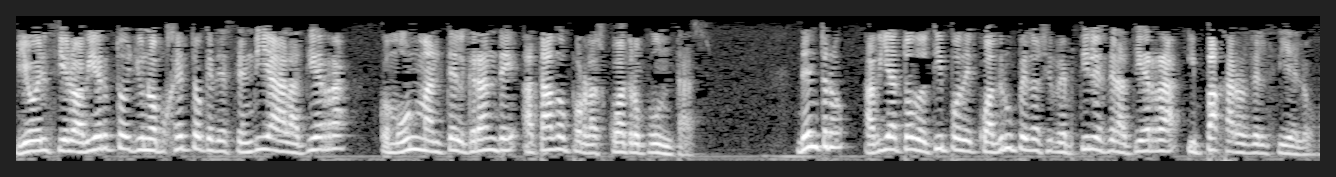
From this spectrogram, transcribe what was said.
vio el cielo abierto y un objeto que descendía a la tierra como un mantel grande atado por las cuatro puntas. Dentro había todo tipo de cuadrúpedos y reptiles de la tierra y pájaros del cielo.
